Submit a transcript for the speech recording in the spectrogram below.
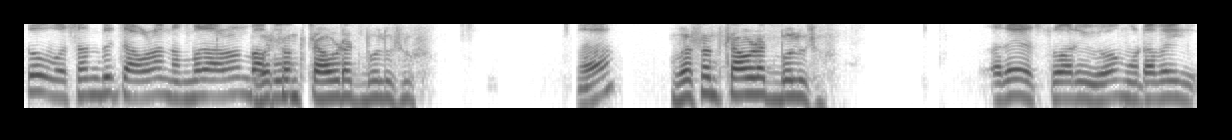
તો વસંત ચાવડા નંબર આલો ને બાપુ. વસંત ચાવડા જ બોલું છું. હે? વસંત ચાવડા જ બોલું છું. અરે સોરી હો મોટા ભાઈ.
